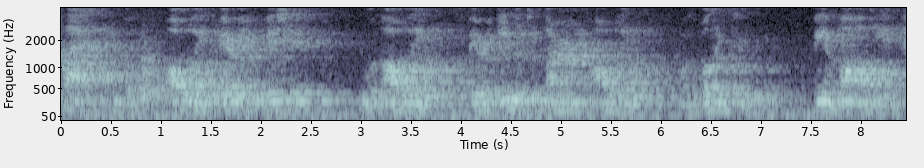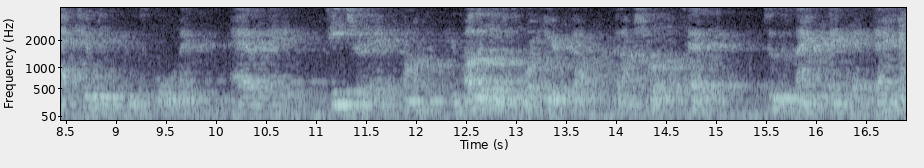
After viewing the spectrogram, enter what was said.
class, he was always very ambitious. He was always very eager to learn and always was willing to be involved in activities in the school. And as a teacher and some of his other teachers who are here could, I'm sure, attest to the same thing that Daniel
